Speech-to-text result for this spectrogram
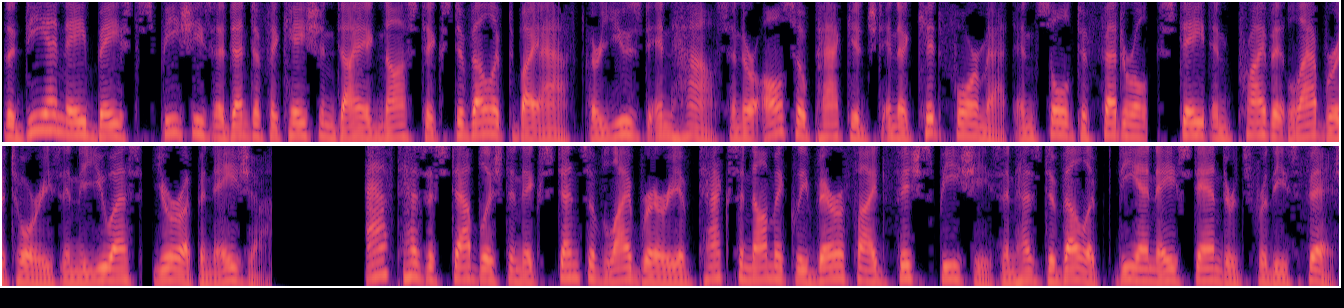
The DNA-based species identification diagnostics developed by AFT are used in-house and are also packaged in a kit format and sold to federal, state and private laboratories in the US, Europe and Asia. AFT has established an extensive library of taxonomically verified fish species and has developed DNA standards for these fish.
